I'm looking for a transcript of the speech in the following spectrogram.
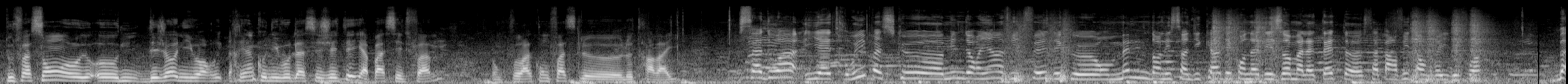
De toute façon, au- au- déjà au niveau, rien qu'au niveau de la CGT, il n'y a pas assez de femmes. Donc il faudra qu'on fasse le, le travail. Ça doit y être, oui, parce que euh, mine de rien, vite fait, dès que, même dans les syndicats, dès qu'on a des hommes à la tête, euh, ça part vite en vrille des fois. Bah,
